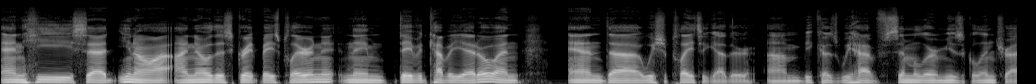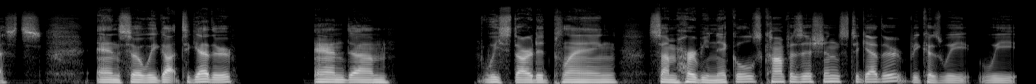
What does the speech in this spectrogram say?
and he said, you know, I, I know this great bass player na- named David Caballero, and and uh, we should play together um, because we have similar musical interests. And so we got together, and um, we started playing some Herbie Nichols compositions together because we we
